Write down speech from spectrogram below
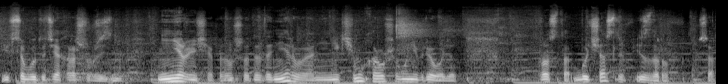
и все будет у тебя хорошо в жизни. Не нервничай, потому что вот это нервы, они ни к чему хорошему не приводят. Просто будь счастлив и здоров. Все.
